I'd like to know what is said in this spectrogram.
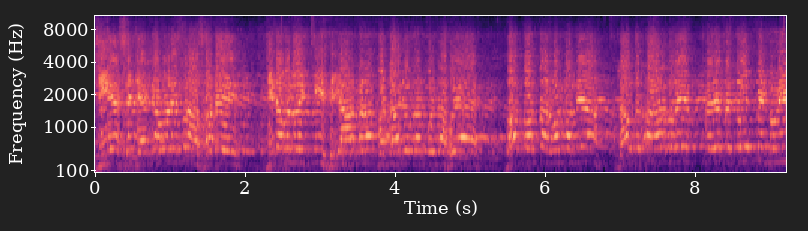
ਜੀਐਸ ਜੈਗਾ ਵਾਲੇ ਭਰਾ ਸਾਡੇ ਜਿਨ੍ਹਾਂ ਵੱਲੋਂ 21000 ਮੇਰਾ ਵੱਡਾ ਯੋਗਦਾਨ ਪੁੱਜਦਾ ਹੋਇਆ ਹੈ ਬਹੁਤ ਬਹੁਤ ਧੰਨਵਾਦ ਕਰਦੇ ਆ ਲਓ ਦਤਾਰ ਵਾਲੇ ਮੇਰੇ ਮਿੱਤਰੋ ਪਿੰਡੂ ਦੀ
